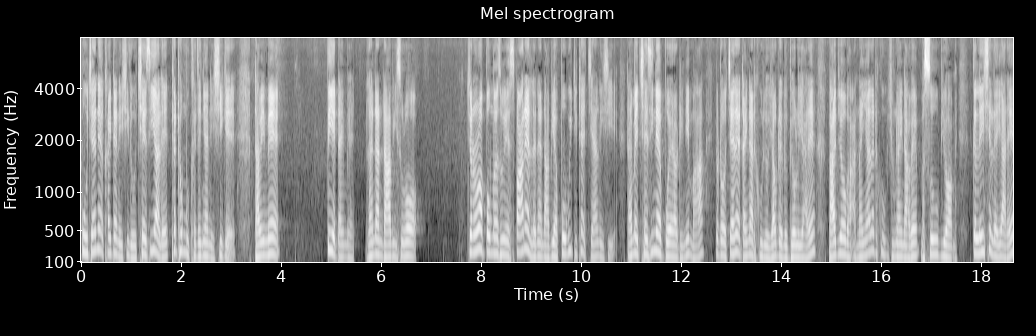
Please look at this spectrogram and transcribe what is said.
ပူချမ်းတဲ့အခိုက်အတန့်တွေရှိလို့ချက်စီကလည်းဖျက်ထုတ်မှုခက်ကြမ်းကြမ်းတွေရှိခဲ့တယ်ဒါပေမဲ့တည့်ရတိုင်းပဲလန်ဒန်ဒါဘီဆိုတော့ ကျွန်တော်တို့ကပုံမှန်ဆိုရင်စပါနဲ့လန်ဒန်ဒါဘီကပို့ပြီးဒီထက်ကျန်းလေးရှိတယ်။ဒါပေမဲ့ Chelsea နဲ့ပွဲတော့ဒီနေ့မှာတော်တော်ကျန်းတဲ့အတိုင်းအတာတစ်ခုကိုရောက်တယ်လို့ပြောလို့ရတယ်။ဘာပြောပါအနိုင်ရလက်တစ်ခုယူနိုင်တာပဲမစိုးပြောရမယ်။ကလင်းရှစ်လည်းရတယ်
